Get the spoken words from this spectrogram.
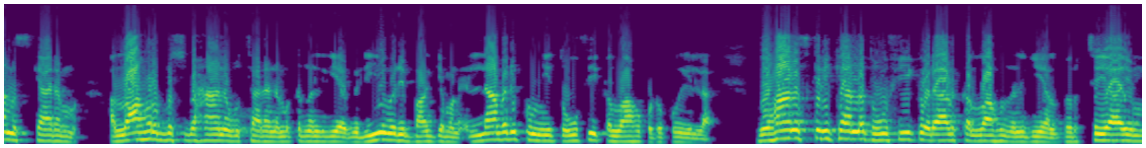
നമസ്കാരം അള്ളാഹു റബ്ബ് സുബാന ഉച്ചാര നമുക്ക് നൽകിയ വലിയ ഒരു ഭാഗ്യമാണ് എല്ലാവർക്കും ഈ തൗഫീഖ് അള്ളാഹു കൊടുക്കുകയില്ല ദുഹ നമസ്കരിക്കാനുള്ള തൗഫീഖ് ഒരാൾക്ക് അള്ളാഹു നൽകിയാൽ തീർച്ചയായും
